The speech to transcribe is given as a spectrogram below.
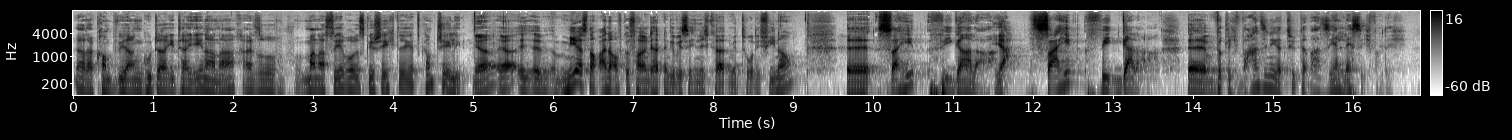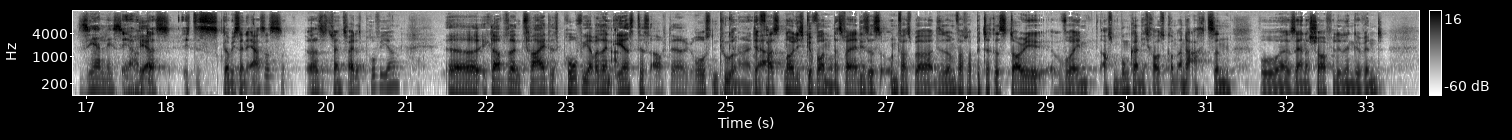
ja, da kommt wieder ein guter Italiener nach. Also Manassero ist Geschichte, jetzt kommt Celi. Ja, ja. Äh, mir ist noch einer aufgefallen, der hat eine gewisse Ähnlichkeit mit Toni Finau. Äh, Sahid Thigala. Ja. Sahid Thigala. Äh, wirklich wahnsinniger Typ, der war sehr lässig, fand ich. Sehr lässig. Ja, und das, ich- das ist, glaube ich, sein erstes, also sein zweites Profijahr. Äh, ich glaube, sein zweites Profi, aber sein erstes auf der großen Tour. Genau, er hat ja fast neulich gewonnen. Das war ja dieses unfassbar, diese unfassbar bittere Story, wo er eben aus dem Bunker nicht rauskommt an der 18, wo Sander Schaufelé dann gewinnt.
